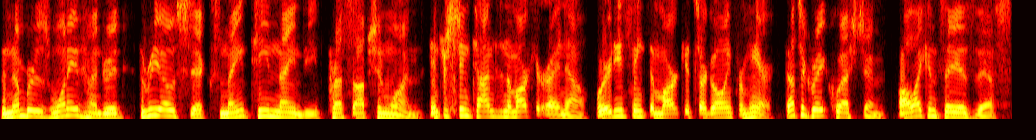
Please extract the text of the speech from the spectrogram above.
The number is 1 800 306 1990. Press option one. Interesting times in the market right now. Where do you think the markets are going from here? That's a great question. All I can say is this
